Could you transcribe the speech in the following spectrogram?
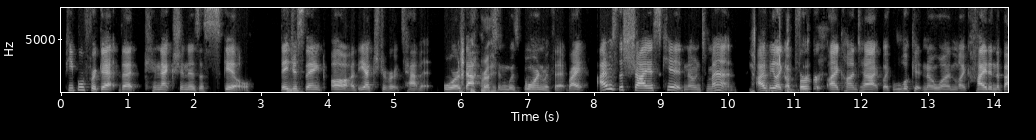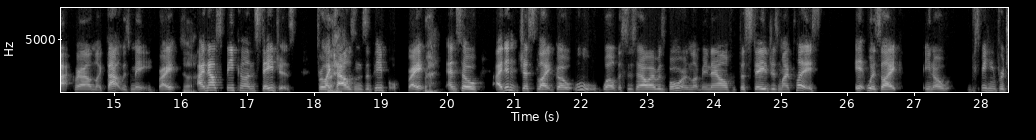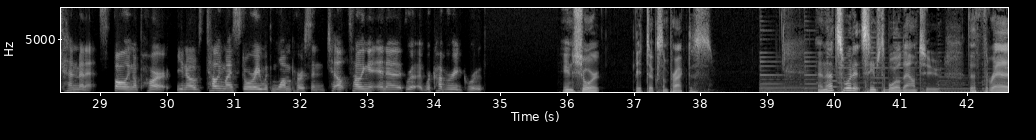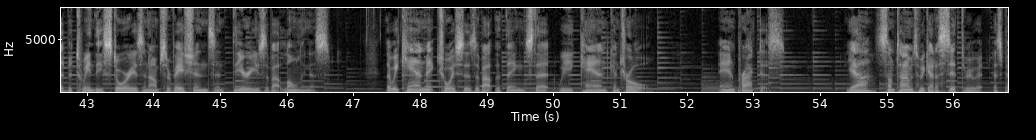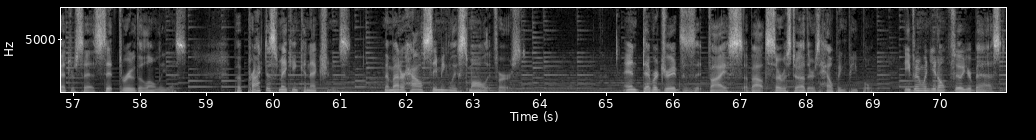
People forget that connection is a skill. They Hmm. just think, oh, the extroverts have it, or that Right. person was born with it, right? I was the shyest kid known to man. I'd be like avert eye contact, like look at no one, like hide in the background. Like that was me, right? Yeah. I now speak on stages for like Right. thousands of people, right? Right. And so I didn't just like go, ooh, well, this is how I was born. Let me now, the stage is my place. It was like, you know, speaking for 10 minutes, falling apart, you know, telling my story with one person, tell, telling it in a re- recovery group. In short, it took some practice. And that's what it seems to boil down to the thread between these stories and observations and theories about loneliness. That we can make choices about the things that we can control and practice. Yeah, sometimes we got to sit through it, as Petra says, sit through the loneliness. But practice making connections, no matter how seemingly small at first. And Deborah Driggs' advice about service to others, helping people, even when you don't feel your best,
